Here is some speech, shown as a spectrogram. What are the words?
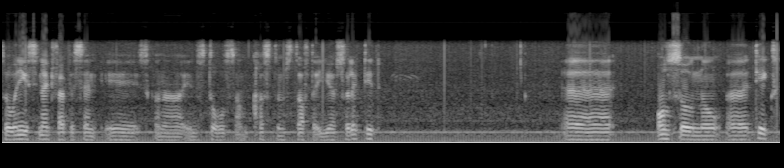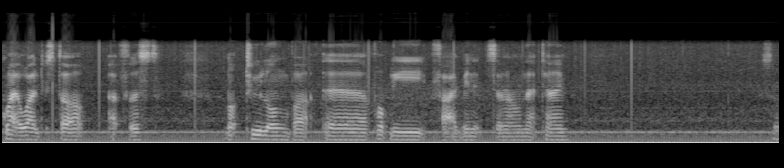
so when you see 95% it's gonna install some custom stuff that you have selected. Uh, also no uh, it takes quite a while to start at first. Not too long but uh, probably five minutes around that time. So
